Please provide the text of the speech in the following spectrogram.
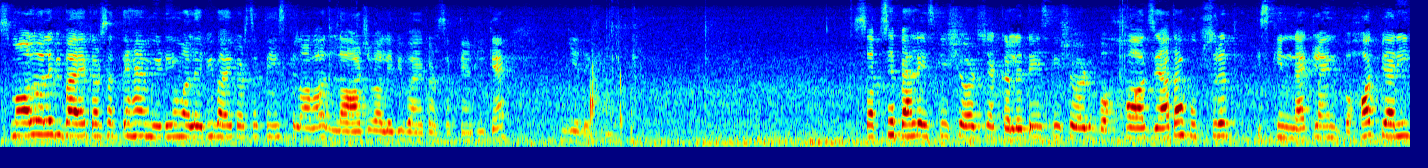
स्मॉल वाले भी बाय कर सकते हैं मीडियम वाले भी बाय कर सकते हैं इसके अलावा लार्ज वाले भी बाय कर सकते हैं ठीक है? ये देखें। सबसे पहले इसकी शर्ट चेक कर लेते हैं। इसकी शर्ट बहुत ज़्यादा खूबसूरत, इसकी नेक लाइन बहुत प्यारी।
